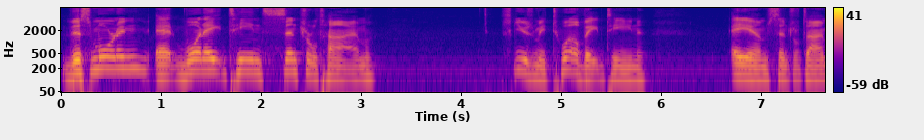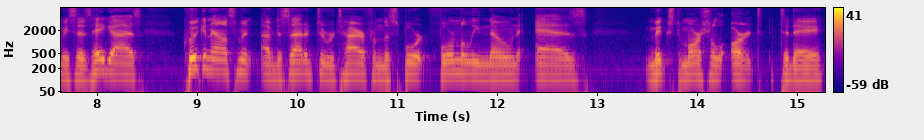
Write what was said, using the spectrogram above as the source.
this morning at 1:18 Central Time. Excuse me, 12:18 a.m. Central Time. He says, "Hey guys, quick announcement. I've decided to retire from the sport formerly known as mixed martial art today.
